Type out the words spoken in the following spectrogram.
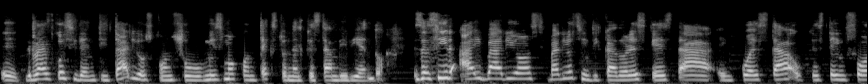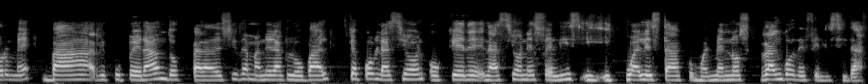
eh, rasgos identitarios con su mismo contexto en el que están viviendo. Es decir, hay varios, varios indicadores que esta encuesta o que este informe va recuperando para decir de manera global qué población o qué nación es feliz y, y está como en menos rango de felicidad.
